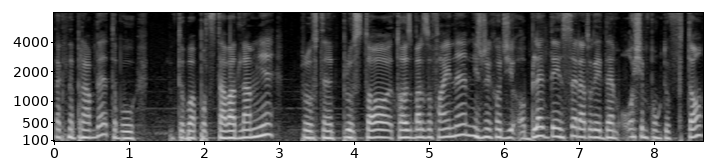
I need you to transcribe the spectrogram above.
tak naprawdę. To, był, to była podstawa dla mnie. Plus, ten, plus to, to jest bardzo fajne. Jeżeli chodzi o Blade Dancera, tutaj dałem 8 punktów w to.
